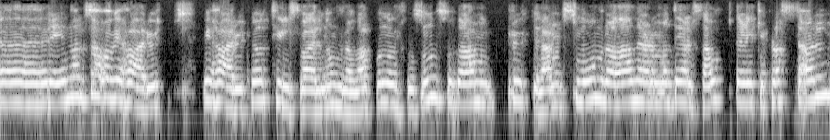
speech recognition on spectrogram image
Rein, altså. Og vi har jo ikke noe tilsvarende områder på Nord-Fosen, så da bruker de små områder der de må dele seg opp, der det ikke er plass til alle.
